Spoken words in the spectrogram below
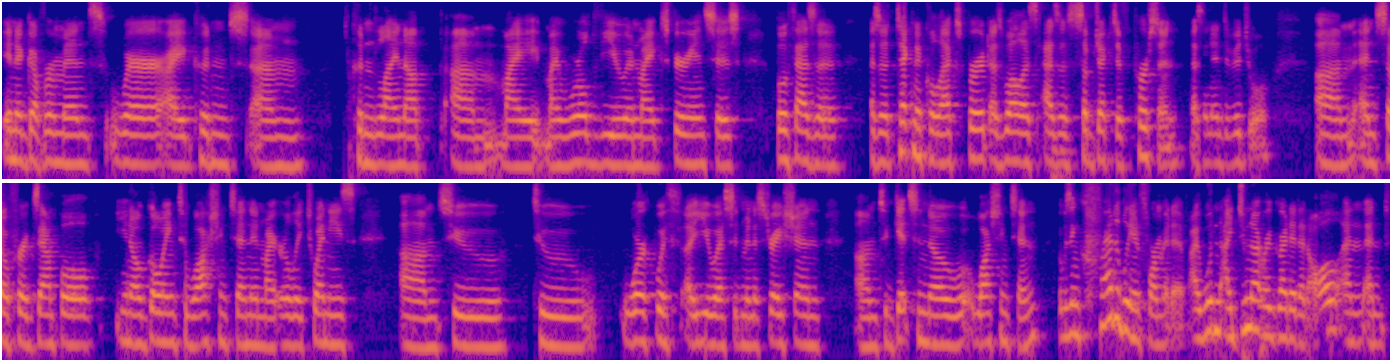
in a government where i couldn't um, couldn't line up um, my my worldview and my experiences both as a as a technical expert as well as as a subjective person as an individual um, and so for example you know going to washington in my early 20s um, to to work with a us administration um, to get to know Washington. It was incredibly informative. I wouldn't, I do not regret it at all. And and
